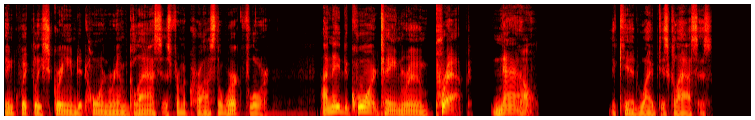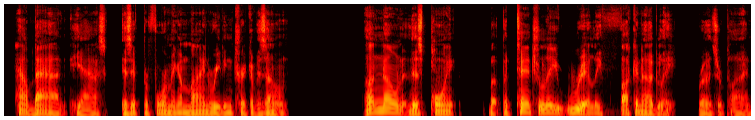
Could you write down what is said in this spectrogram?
then quickly screamed at horn rimmed glasses from across the work floor. I need the quarantine room prepped now. The kid wiped his glasses. How bad, he asked, as if performing a mind reading trick of his own. Unknown at this point, but potentially really fucking ugly, Rhodes replied.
